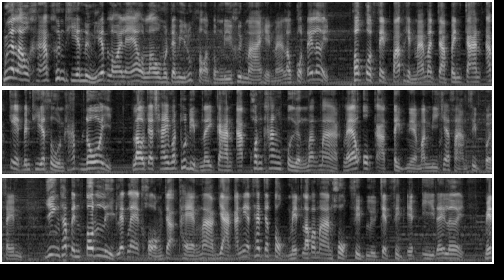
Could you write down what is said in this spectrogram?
เมื่อเราคราฟขึ้นเทียร์หนึ่งเรียบร้อยแล้ว เรามันจะมีลูกศรตรงนี้ขึ้นมาเห็นไหมเรากดได้เลยพอกดเสร็จปั๊บเห็นไหมมันจะเป็นการอัปเกรดเป็นเทียร์ศูนย์ครับโดย เราจะใช้วัตถุดิบในการอัพค่อนข้างเปลืองมากๆ แล้วโอกาสติดเนี่ยมันมีแค่ 30%ยิ่งถ้าเป็นต้นหลีกแรก ๆ ของจะแพงมาก อย่างอันเนี้ยแทบจะตกเม็ดละประมาณ 60 หรือ 70 FE ได้เลย เม็ด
